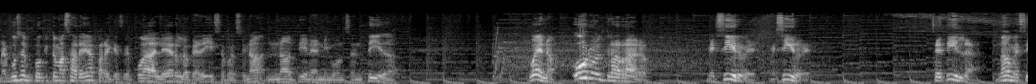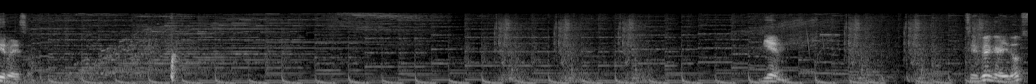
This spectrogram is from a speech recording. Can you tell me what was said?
Me puse un poquito más arriba para que se pueda leer lo que dice, porque si no, no tiene ningún sentido. Bueno, un ultra raro. Me sirve, me sirve. Se tilda. No me sirve eso. Bien. Si ve que hay dos.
